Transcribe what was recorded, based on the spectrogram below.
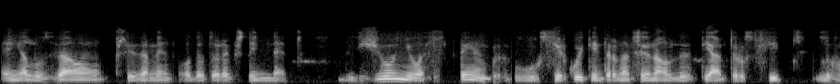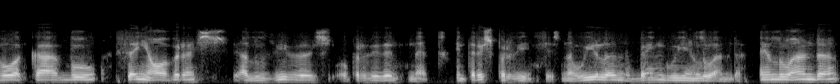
em alusão precisamente ao Dr. Agostinho Neto. De junho a setembro, o Circuito Internacional de Teatro CIT levou a cabo 100 obras alusivas ao Presidente Neto, em três províncias, na Huila, no Bengo e em Luanda. Em Luanda,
